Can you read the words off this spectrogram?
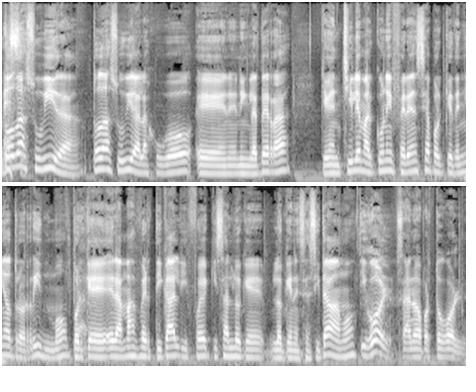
toda su vida, toda su vida la jugó en, en Inglaterra, que en Chile marcó una diferencia porque tenía otro ritmo, porque era más vertical y fue quizás lo que, lo que necesitábamos. Y gol, o sea, no aportó gol.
